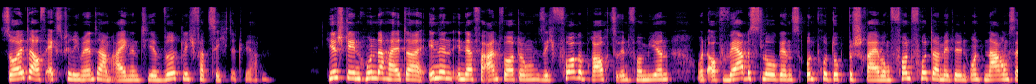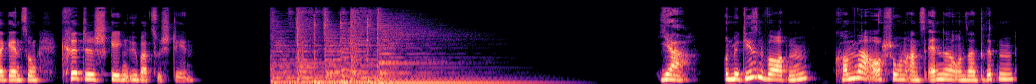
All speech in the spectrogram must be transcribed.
sollte auf Experimente am eigenen Tier wirklich verzichtet werden. Hier stehen HundehalterInnen in der Verantwortung, sich vor Gebrauch zu informieren und auch Werbeslogans und Produktbeschreibung von Futtermitteln und Nahrungsergänzung kritisch gegenüberzustehen. Ja, und mit diesen Worten kommen wir auch schon ans Ende unserer dritten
